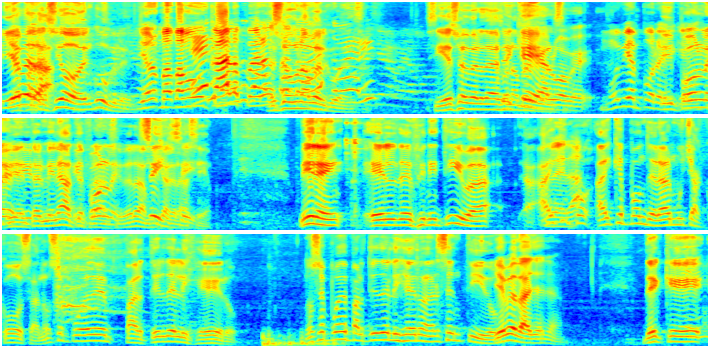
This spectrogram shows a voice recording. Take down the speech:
Y es verdad. Apareció en Google. vamos a buscarlo, pero... Eso es una vergüenza. Si eso es verdad, es una vergüenza. Muy bien por él. Y ponle, bien, terminaste, Francis, ¿verdad? Muchas gracias. Miren, en definitiva, hay que, hay que, ponderar muchas cosas. No se puede partir de ligero. No se puede partir de ligero en el sentido... Y es verdad, ya, ya. De que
